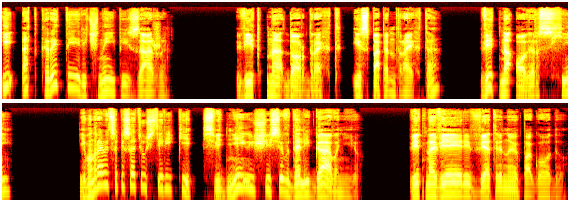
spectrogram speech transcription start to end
и открытые речные пейзажи. Вид на Дордрехт из Папендрехта Вид на Оверсхи. Ему нравится писать устья реки, с виднеющейся вдали гаванью. Вид на веере в ветреную погоду.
